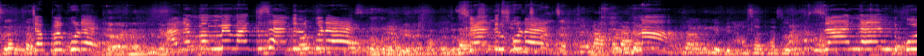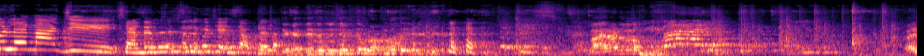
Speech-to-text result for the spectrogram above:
चप्पल कुठे? अरे मम्मी माझं सँडल कुठे? सँडल कुठे ना. हसत हसत. सँडल कुठे माझी? सँडल त्याच्या लगेच यायचं आपल्याला. त्याच्यात ब्लॉकमध्ये? बाय राडू. बाय. काय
